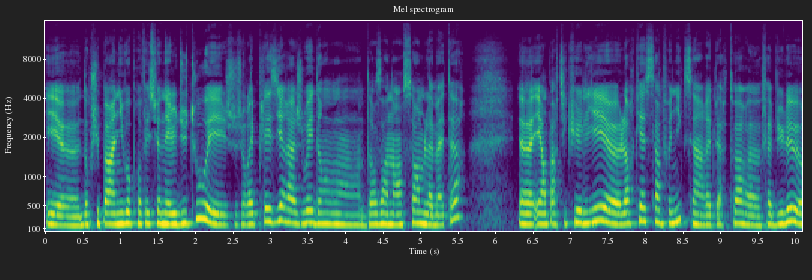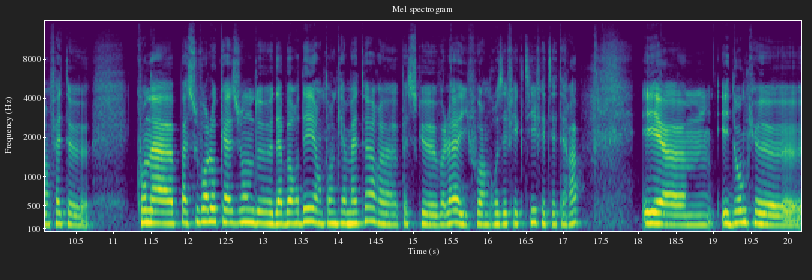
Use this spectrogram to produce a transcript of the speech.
Et euh, donc je suis pas à un niveau professionnel du tout et j'aurais plaisir à jouer dans, dans un ensemble amateur. Euh, et en particulier, euh, l'orchestre symphonique, c'est un répertoire fabuleux, en fait, qu'on n'a pas souvent l'occasion d'aborder en tant qu'amateur, parce que voilà, il faut un gros effectif, etc. Et, euh, et donc, euh,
